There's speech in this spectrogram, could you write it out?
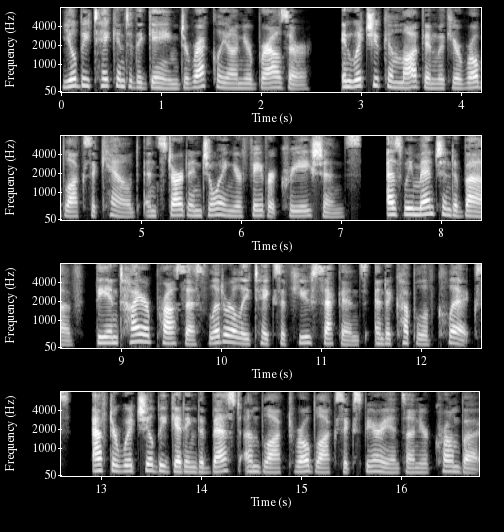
you'll be taken to the game directly on your browser, in which you can log in with your Roblox account and start enjoying your favorite creations. As we mentioned above, the entire process literally takes a few seconds and a couple of clicks, after which you'll be getting the best unblocked Roblox experience on your Chromebook,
